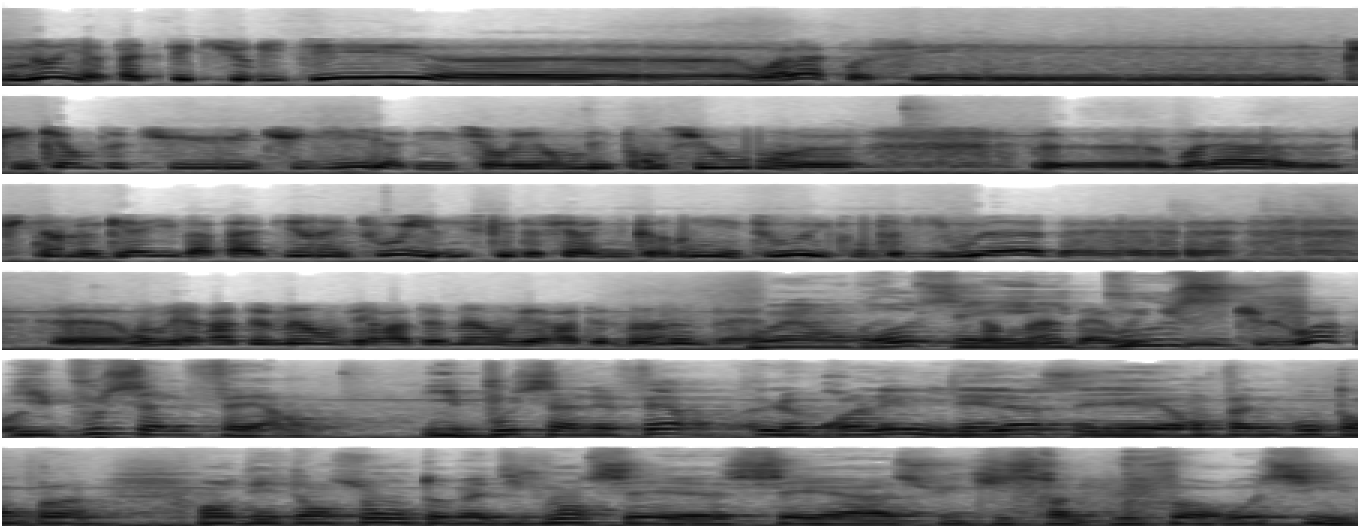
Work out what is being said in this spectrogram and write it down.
non, il n'y a pas de sécurité, euh, voilà quoi, c'est. Puis puis quand tu, tu dis à des surveillants de détention, voilà, putain, le gars il va pas bien et tout, il risque de faire une connerie et tout, et qu'on te dit, ouais, ben, on verra demain, on verra demain, on verra demain. Ben, ouais, en gros, c'est il, ben tu, vois, il pousse à le faire il pousse à le faire. Le problème, il est là, c'est en fin de compte, en, en détention, automatiquement, c'est celui qui sera le plus fort aussi.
